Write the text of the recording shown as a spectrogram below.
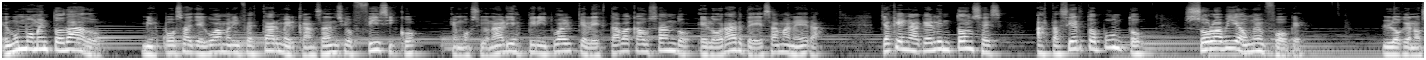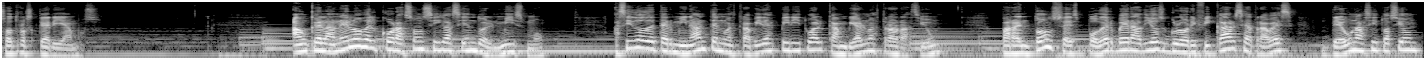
En un momento dado, mi esposa llegó a manifestarme el cansancio físico, emocional y espiritual que le estaba causando el orar de esa manera, ya que en aquel entonces, hasta cierto punto, solo había un enfoque, lo que nosotros queríamos. Aunque el anhelo del corazón siga siendo el mismo, ha sido determinante en nuestra vida espiritual cambiar nuestra oración para entonces poder ver a Dios glorificarse a través de una situación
